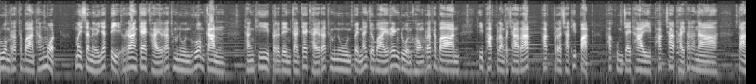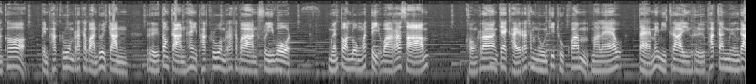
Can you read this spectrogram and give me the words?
ร่วมรัฐบาลทั้งหมด ไม่เสนอยติร่างแก้ไขรัฐธรรมนูญร่วมกัน ทั้งที่ประเด็นการแก้ไขรัฐธรรมนูญเป็นนโยบายเร่งด่วนของรัฐบาล ที่พักพลังประชารัฐพักประชาธิปัตย์พักภูมิใจไทยพักชาติไทยพัฒนา ต่างก็ เป็นพักร่วมรัฐบาลด้วยกัน หรือต้องการให้พักร่วมรัฐบาลฟรีโหวตเหมือนตอนลงมติวาระสามของร่างแก้ไขรัฐธรรมนูญที่ถูกคว่ำมาแล้ว แต่ไม่มีใครหรือพักการเมืองใด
